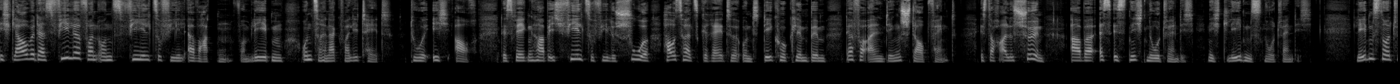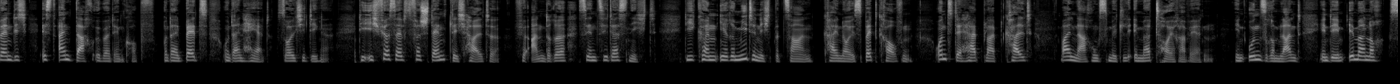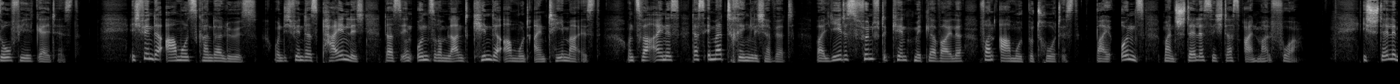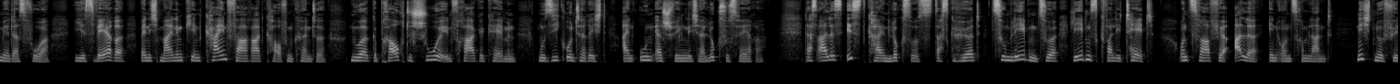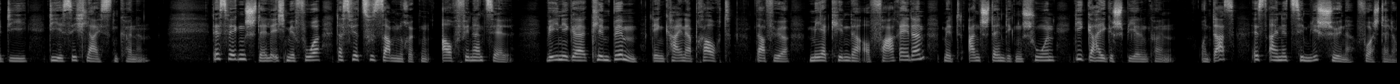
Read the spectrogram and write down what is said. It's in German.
Ich glaube, dass viele von uns viel zu viel erwarten vom Leben und seiner Qualität. Tue ich auch. Deswegen habe ich viel zu viele Schuhe, Haushaltsgeräte und Deko-Klimbim, der vor allen Dingen Staub fängt. Ist auch alles schön, aber es ist nicht notwendig, nicht lebensnotwendig. Lebensnotwendig ist ein Dach über dem Kopf und ein Bett und ein Herd, solche Dinge, die ich für selbstverständlich halte. Für andere sind sie das nicht. Die können ihre Miete nicht bezahlen, kein neues Bett kaufen und der Herd bleibt kalt, weil Nahrungsmittel immer teurer werden. In unserem Land, in dem immer noch so viel Geld ist. Ich finde Armut skandalös und ich finde es peinlich, dass in unserem Land Kinderarmut ein Thema ist. Und zwar eines, das immer dringlicher wird, weil jedes fünfte Kind mittlerweile von Armut bedroht ist. Bei uns, man stelle sich das einmal vor. Ich stelle mir das vor, wie es wäre, wenn ich meinem Kind kein Fahrrad kaufen könnte, nur gebrauchte Schuhe in Frage kämen, Musikunterricht ein unerschwinglicher Luxus wäre. Das alles ist kein Luxus, das gehört zum Leben, zur Lebensqualität. Und zwar für alle in unserem Land, nicht nur für die, die es sich leisten können. Deswegen stelle ich mir vor, dass wir zusammenrücken, auch finanziell. Weniger Klimbim, den keiner braucht. Dafür mehr Kinder auf Fahrrädern mit anständigen Schuhen, die Geige spielen können. Und das ist eine ziemlich schöne Vorstellung.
